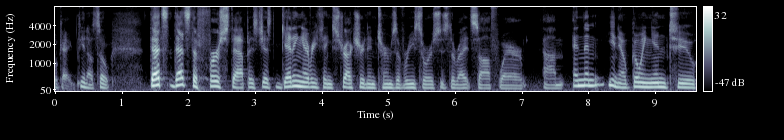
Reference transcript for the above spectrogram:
okay you know so that's that's the first step is just getting everything structured in terms of resources the right software um, and then you know going into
